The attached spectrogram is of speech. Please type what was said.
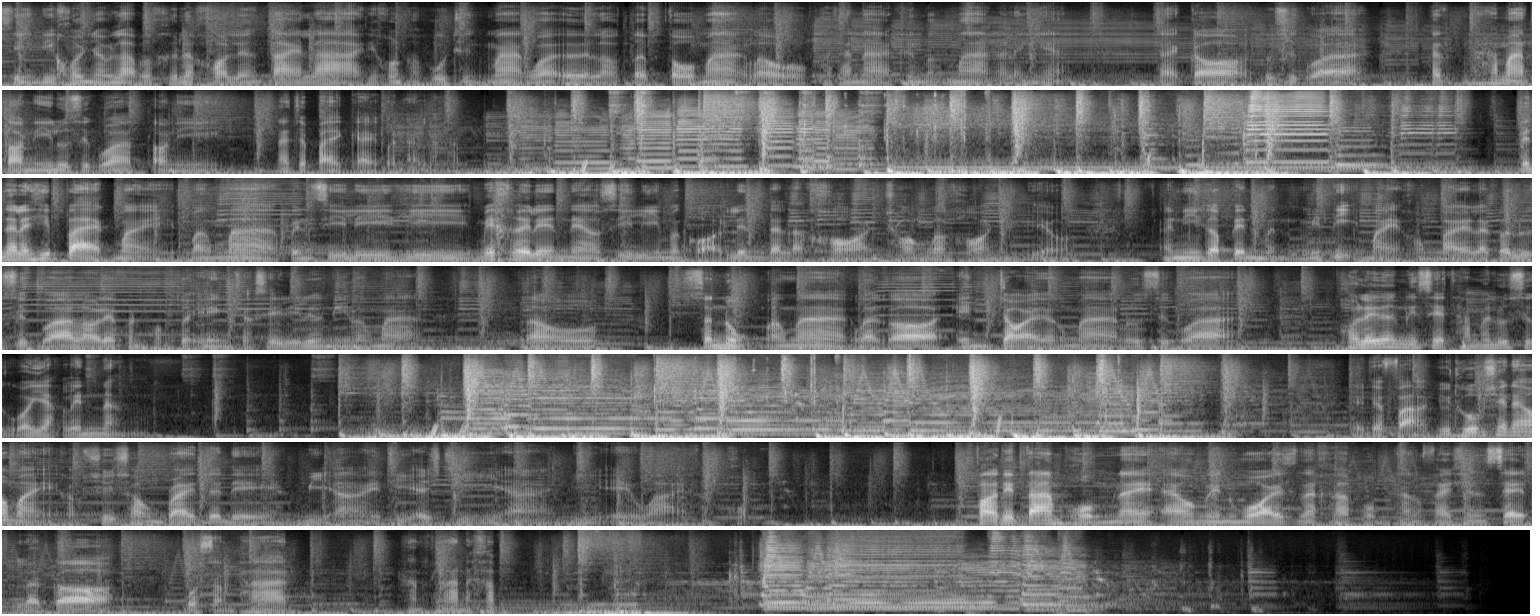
สิ่งที่คนยอมรับก็คือละครเรื่องใต้ล่าที่คนเขาพูดถึงมากว่าเออเราเติบโตมากเราพัฒนาขึ้นมาก ๆอะไรเงี้ยแต่ก็รู้สึกว่าถ้าถ้ามาตอนนี้รู้สึกว่าตอนนี้น่าจะไปไกลกว่านั้นแล้วครับ เป็นอะไรที่แปลกใหม่มาก ๆ เป็นซีรีส์ที่ไม่เคยเล่นแนวซีรีส์มาก่อนเล่นแต่ละครช่องละครอย่างเดียว อันนี้ก็เป็นเหมือนมิติใหม่ของไบแล้วก็รู้สึกว่าเราได้ค้นพบตัวเองจากซีรีส์เรื่องนี้มาก ๆ เราสนุกมาก ๆ แล้วก็เอนจอยมาก ๆ รู้สึกว่า พอเล่นเรื่องนี้เสร็จทำให้รู้สึกว่าอยากเล่นหนัง อยากจะฝาก YouTube Channel ใหม่ครับ ชื่อช่อง Brighter Day B R I T H T E R D A Y ครับผม ฝากติดตามผมใน Elmen Voice นะครับผมทั้งแฟชั่นเซ็ตแล้วก็บทสัมภาษณ์ห้ามพลาดนะครับ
